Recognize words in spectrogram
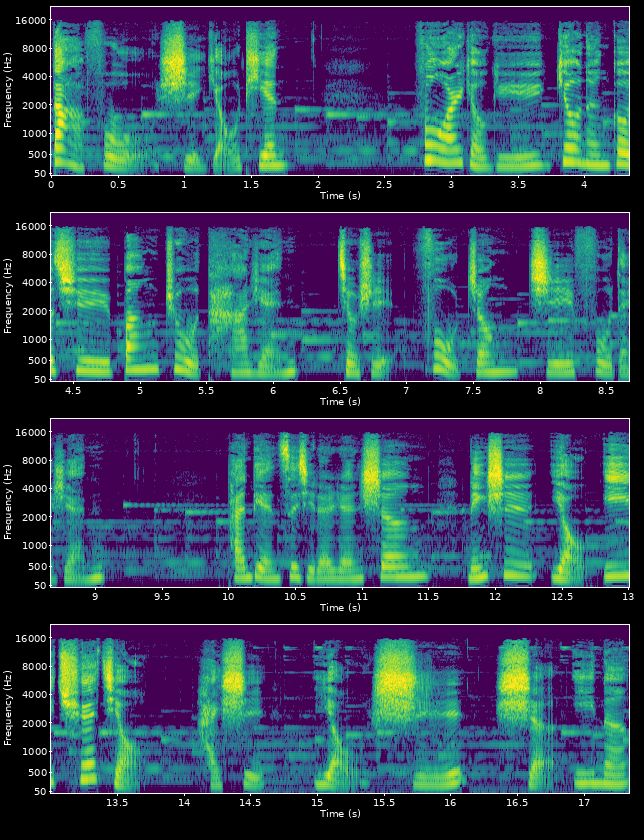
大富是由天。富而有余，又能够去帮助他人。”就是富中之富的人。盘点自己的人生，您是有一缺九，还是有十舍一呢？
